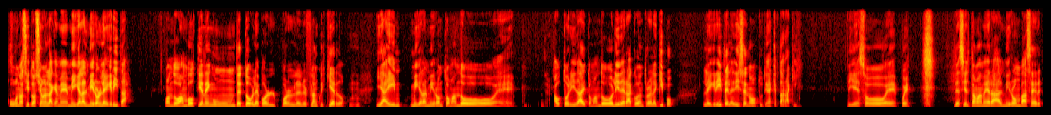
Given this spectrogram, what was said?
Hubo una situación en la que me- Miguel Almirón le grita cuando ambos tienen un desdoble por, por el, el flanco izquierdo. Y ahí Miguel Almirón tomando eh, autoridad y tomando liderazgo dentro del equipo, le grita y le dice, no, tú tienes que estar aquí. Y eso, eh, pues, de cierta manera, Almirón va a ser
